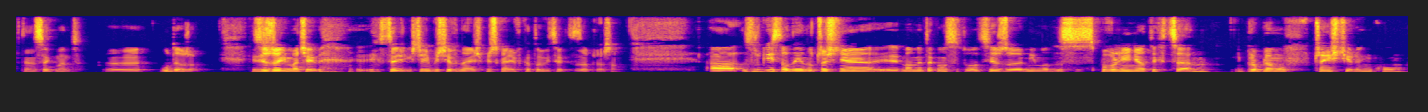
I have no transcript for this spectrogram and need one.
w ten segment yy, uderza. Więc jeżeli macie, chcielibyście wynająć mieszkanie w Katowicach, to zapraszam. A z drugiej strony jednocześnie y, mamy taką sytuację, że mimo spowolnienia tych cen i problemów w części rynku,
